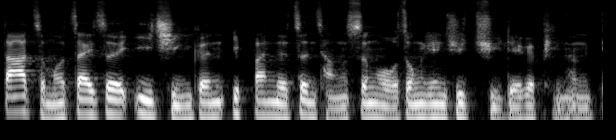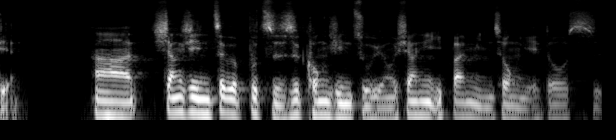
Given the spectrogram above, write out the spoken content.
大家怎么在这疫情跟一般的正常生活中间去取得一个平衡点。那相信这个不只是空勤组员，我相信一般民众也都是。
